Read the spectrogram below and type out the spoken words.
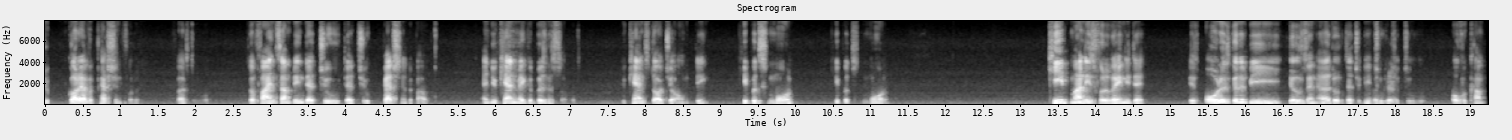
you gotta have a passion for it, first of all. So find something that you that you're passionate about, and you can make a business of it. You can start your own thing. Keep it small. Keep it small. Keep monies for a rainy day. There's always going to be hills and hurdles that you need to, Okay. to, to overcome.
